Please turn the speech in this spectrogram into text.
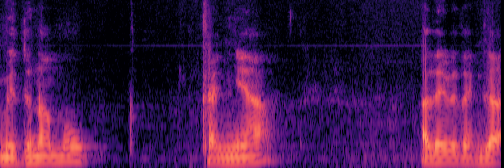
మిథునము కన్య అదేవిధంగా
